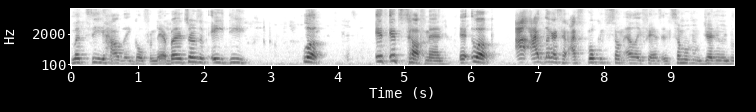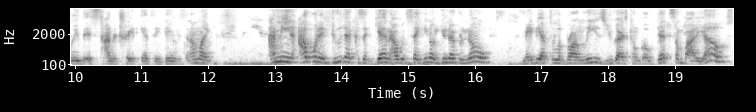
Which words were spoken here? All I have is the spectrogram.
let's see how they go from there. But in terms of AD, look, it, it's tough, man. It- look, I, I like I said, I've spoken to some LA fans, and some of them genuinely believe that it's time to trade Anthony Davis, and I'm like, I mean, I wouldn't do that because again, I would say, you know, you never know. Maybe after LeBron leaves, you guys can go get somebody else,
